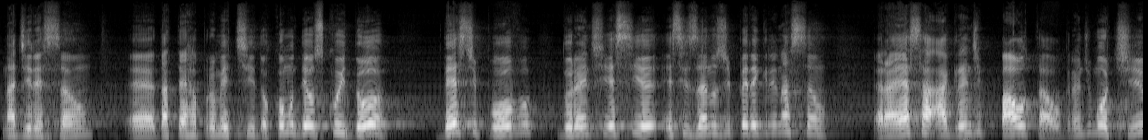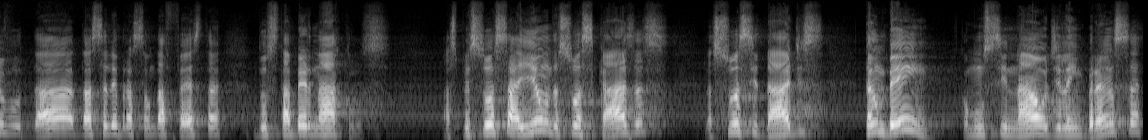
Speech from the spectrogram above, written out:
na direção é, da terra prometida. Como Deus cuidou deste povo durante esse, esses anos de peregrinação. Era essa a grande pauta, o grande motivo da, da celebração da festa dos tabernáculos. As pessoas saíam das suas casas, das suas cidades, também como um sinal de lembrança,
